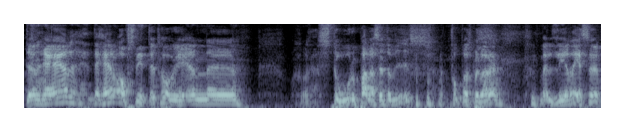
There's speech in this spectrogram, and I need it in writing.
Den här, det här avsnittet har vi en eh, stor på alla sätt och vis fotbollsspelare. Väldig rese.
